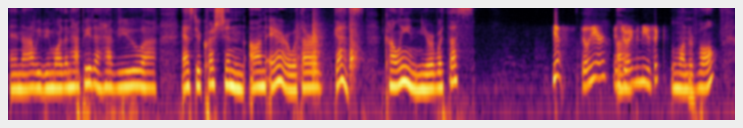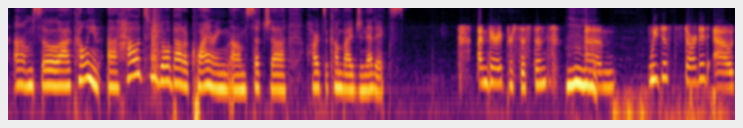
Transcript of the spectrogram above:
And uh, we'd be more than happy to have you uh, ask your question on air with our guests. Colleen, you're with us? Yes, still here, enjoying the music. Wonderful. Um, so, uh, Colleen, uh, how do you go about acquiring um, such uh, hard to come by genetics? I'm very persistent. um, we just started out,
